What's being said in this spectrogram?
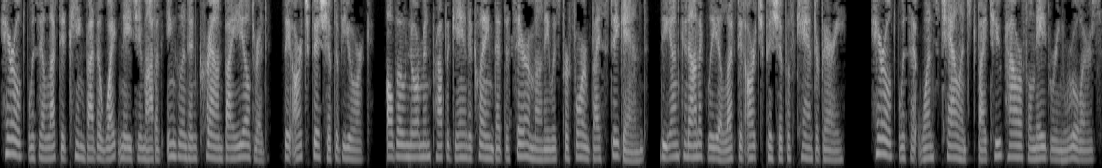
Harold was elected king by the Witenagemot of England and crowned by Ealdred, the Archbishop of York, although Norman propaganda claimed that the ceremony was performed by Stigand, the uncanonically elected Archbishop of Canterbury. Harold was at once challenged by two powerful neighboring rulers,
